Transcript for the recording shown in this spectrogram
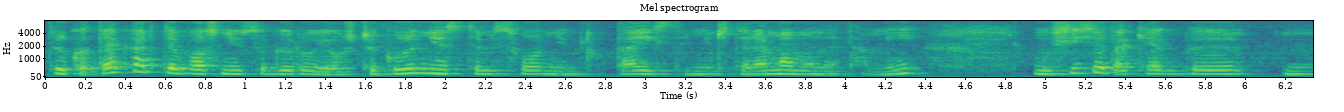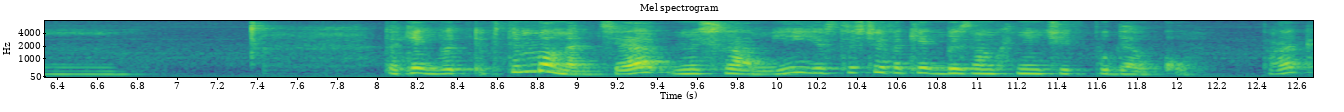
Tylko te karty właśnie sugerują, szczególnie z tym słoniem tutaj, z tymi czterema monetami, musicie tak jakby... Mm, tak jakby w tym momencie myślami jesteście tak jakby zamknięci w pudełku, tak?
